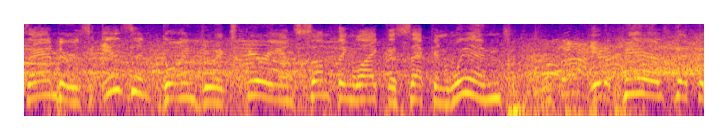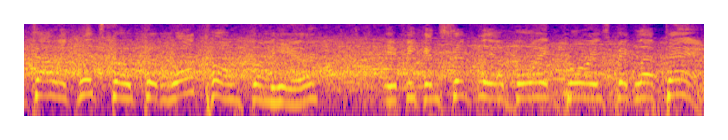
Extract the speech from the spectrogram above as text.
Sanders isn't going to experience something like a second wind, it appears that Vitaly Klitschko could walk home from here if he can simply avoid Corrie's big left hand.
